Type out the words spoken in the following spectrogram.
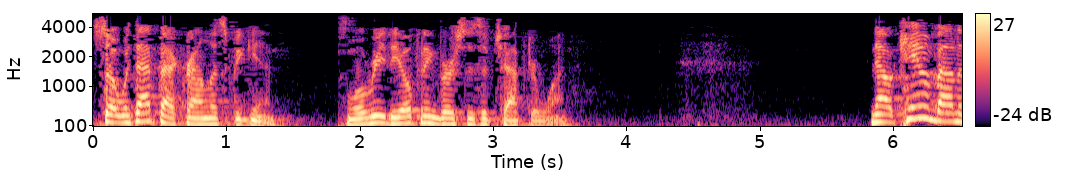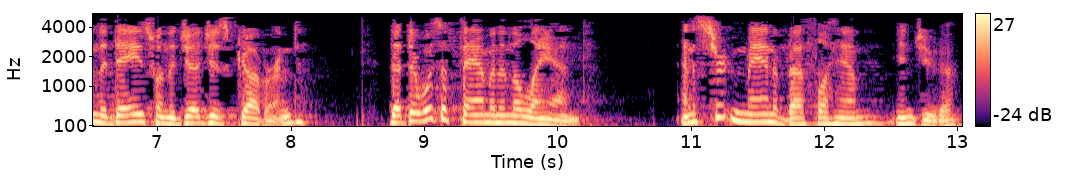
So, with that background, let's begin. We'll read the opening verses of chapter 1. Now it came about in the days when the judges governed that there was a famine in the land. And a certain man of Bethlehem in Judah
